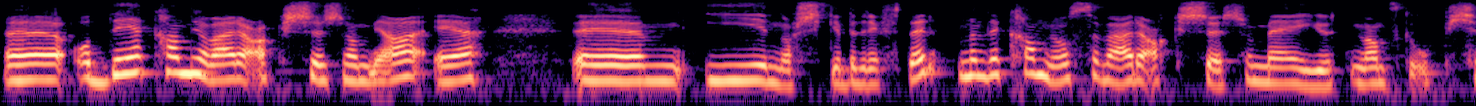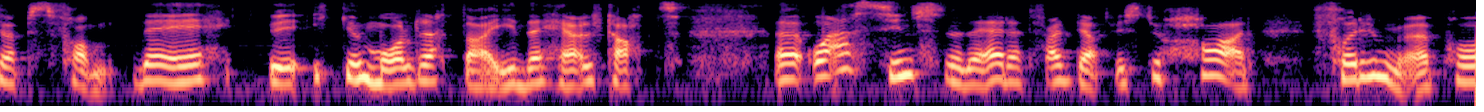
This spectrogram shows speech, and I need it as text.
Uh, og Det kan jo være aksjer som ja, er Ehm, i norske bedrifter. Men det kan jo også være aksjer som er i utenlandske oppkjøpsfond. Det er ikke målretta i det hele tatt. Eh, og jeg syns det er rettferdig at hvis du har formue på,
